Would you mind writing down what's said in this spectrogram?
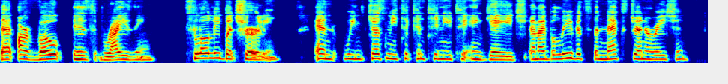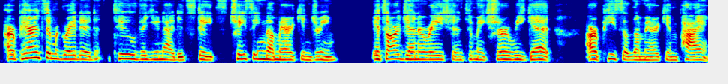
that our vote is rising slowly but surely. And we just need to continue to engage. And I believe it's the next generation. Our parents immigrated to the United States chasing the American dream. It's our generation to make sure we get our piece of the American pie.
